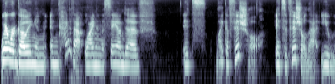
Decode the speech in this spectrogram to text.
where we're going and and kind of that line in the sand of it's like official it's official that you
